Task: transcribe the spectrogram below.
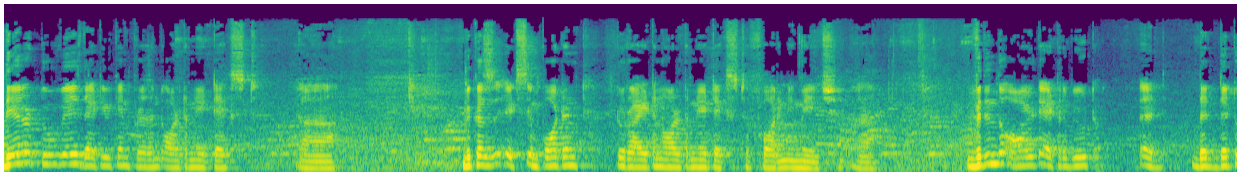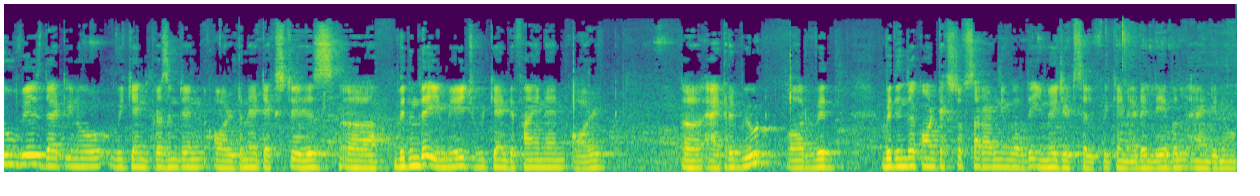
There are two ways that you can present alternate text uh, because it's important to write an alternate text for an image uh, within the alt attribute uh, the, the two ways that you know we can present an alternate text is uh, within the image we can define an alt uh, attribute or with within the context of surrounding of the image itself we can add a label and you know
